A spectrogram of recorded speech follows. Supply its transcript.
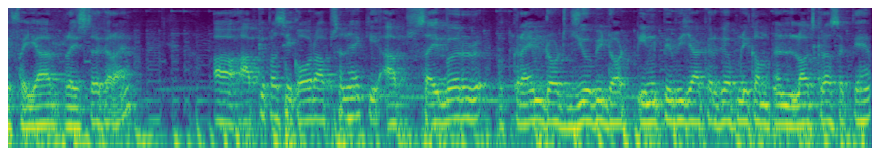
एफआईआर रजिस्टर कराएँ। आपके पास एक और ऑप्शन है कि आप cyber crime dot G O V dot in पर भी जा करके अपनी लॉन्च करा सकते हैं।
